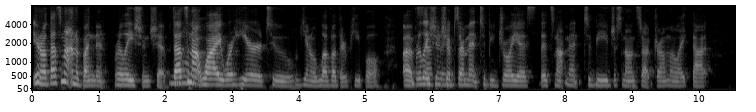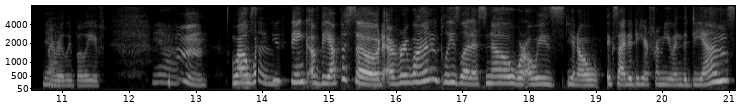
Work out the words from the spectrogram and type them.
you know that's not an abundant relationship that's no. not why we're here to you know love other people uh, exactly. relationships are meant to be joyous it's not meant to be just nonstop drama like that yeah. i really believe yeah hmm. Well awesome. what did you think of the episode everyone? Please let us know. We're always you know excited to hear from you in the dms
